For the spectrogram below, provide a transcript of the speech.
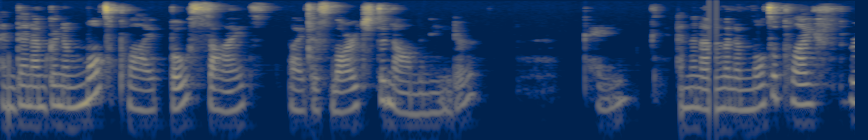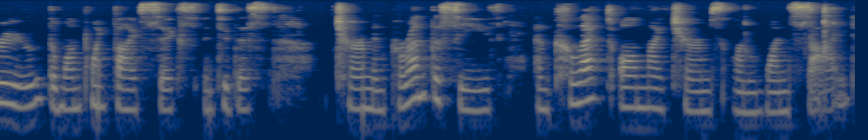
And then I'm going to multiply both sides by this large denominator. Okay, and then I'm going to multiply through the 1.56 into this term in parentheses and collect all my terms on one side.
